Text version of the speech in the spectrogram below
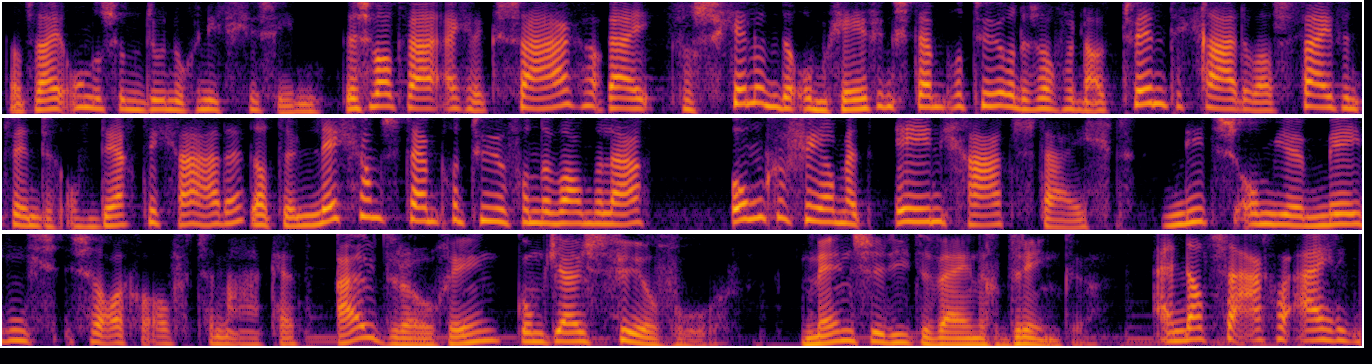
dat wij onderzoek doen nog niet gezien. Dus wat wij eigenlijk zagen bij verschillende omgevingstemperaturen, dus of het nou 20 graden was, 25 of 30 graden, dat de lichaamstemperatuur van de wandelaar ongeveer met 1 graad stijgt. Niets om je medisch zorgen over te maken. Uitdroging komt juist veel voor. Mensen die te weinig drinken. En dat zagen we eigenlijk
